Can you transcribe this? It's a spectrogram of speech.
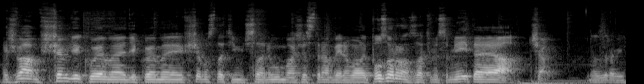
Takže vám všem děkujeme, děkujeme i všem ostatním členům a že jste nám věnovali pozornost. Zatím se mějte a čau. Na zdraví.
